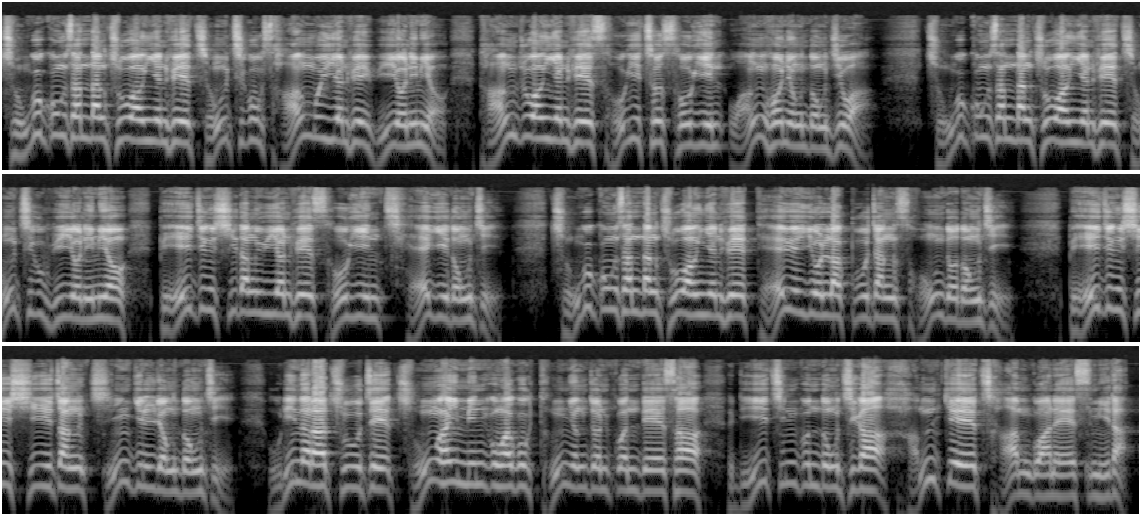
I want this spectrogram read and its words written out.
중국 공산당 중앙위원회 정치국 상무위원회 위원이며 당중앙위원회 서기처 서기인 왕헌영 동지와 중국 공산당 중앙위원회 정치국 위원이며 베이징 시당위원회 서기인 최기 동지, 중국 공산당 중앙위원회 대외연락부장 송도 동지, 베이징시 시장 진길령 동지, 우리나라 주재 중화인민공화국 등령전권 대사 리진군 동지가 함께 참관했습니다.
